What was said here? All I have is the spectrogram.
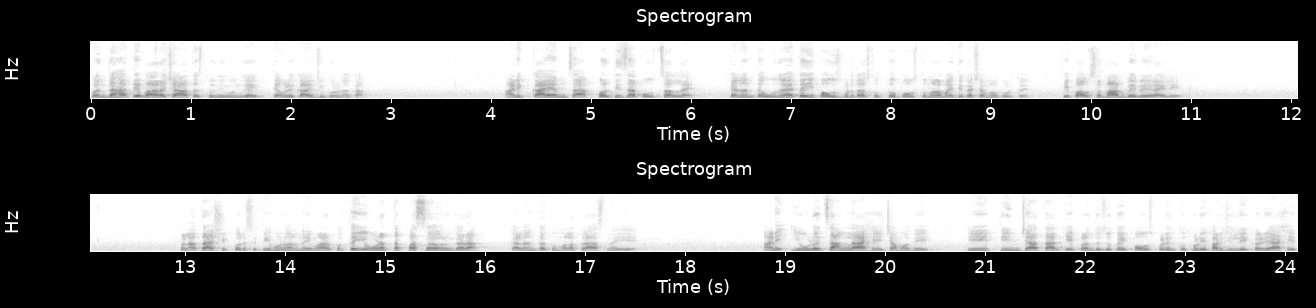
पण दहा ते बाराच्या आतच तो निघून जाईल. त्यामुळे काळजी करू नका. आणि कायमचा परतीचा पाऊस चाललाय. त्यानंतर उन्हाळ्यातही पाऊस पडत असतो. तो पाऊस तुम्हाला माहिती कशामुळे पडतोय? ते पावसा भाग वेगळे राहिले. पण आता अशी परिस्थिती होणार नाही मला फक्त एवढा टप्पा सहन करा. त्यानंतर तुम्हाला त्रास नाहीये. आणि एवढं चांगलं आहे याच्यामध्ये की तीन चार तारखेपर्यंत जो काही पाऊस पडेल तो थोडेफार जिल्हेकडे आहेत.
